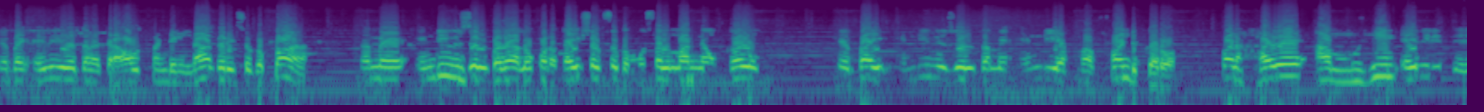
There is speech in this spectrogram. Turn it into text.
કે ભાઈ એવી રીતે તમે ક્રાઉડ ફંડિંગ ના કરી શકો, પણ તમે ઇન્ડિવિજ્યુઅલ બધા લોકોને કહી શકશો કે મુસલમાનને હું કહું કે ભાઈ ઇન્ડિવિજ્યુઅલ તમે એનડીએફમાં ફંડ કરો. પણ હવે આ મુહિમ એવી રીતે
